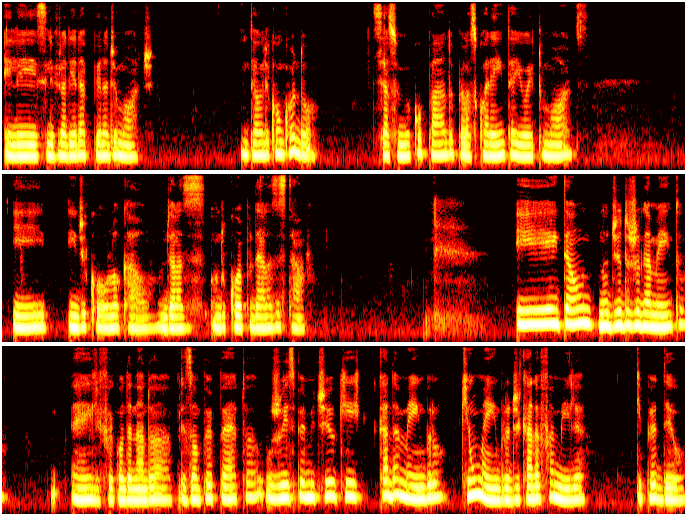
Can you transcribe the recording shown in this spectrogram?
ele se livraria da pena de morte. Então ele concordou. Se assumiu culpado pelas 48 mortes e indicou o local onde, elas, onde o corpo delas estava. E então, no dia do julgamento, é, ele foi condenado à prisão perpétua. O juiz permitiu que cada membro, que um membro de cada família que perdeu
